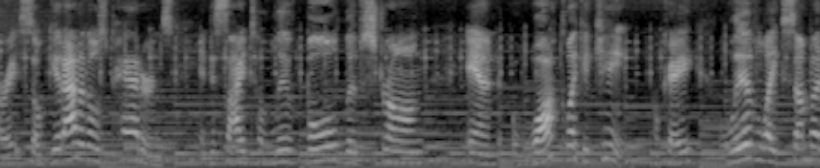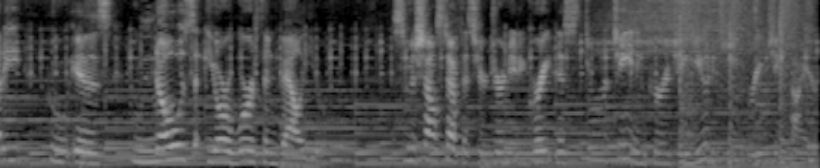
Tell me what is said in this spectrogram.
All right, so get out of those patterns and decide to live bold, live strong, and walk like a king. Okay, live like somebody who is who knows your worth and value. This is Michelle Steffes, your journey to greatness through routine, encouraging you to keep reaching higher.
